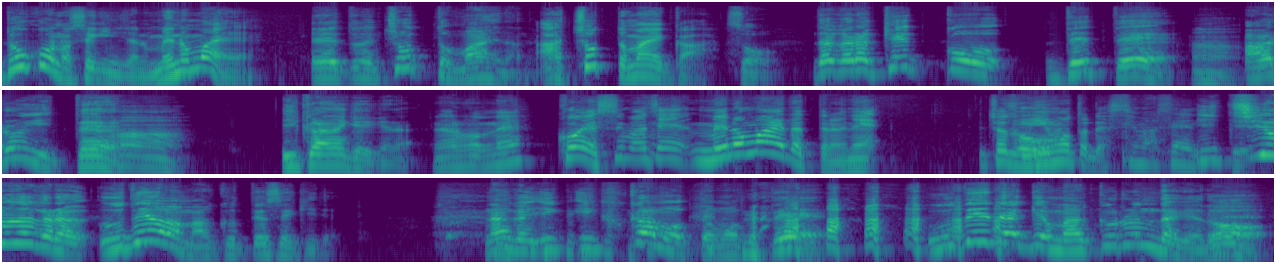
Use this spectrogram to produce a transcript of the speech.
どこの席にいたの？目の前？えっ、とねちょっと前なんだあちょっと前か。そうだから結構出て、うん。歩いてうん行かなきゃいけない。なるほどね。声すいません。目の前だったらねちょっと耳元です。いません一応だから腕はまくってよ席で。なんかい 行くかもって思って腕だけまくるんだけど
